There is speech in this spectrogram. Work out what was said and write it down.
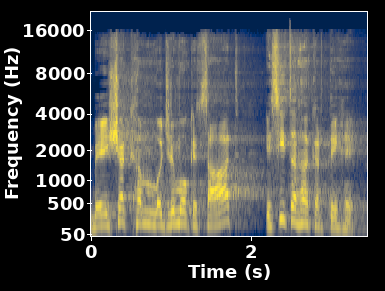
بے شک ہم مجرموں کے ساتھ اسی طرح کرتے ہیں۔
